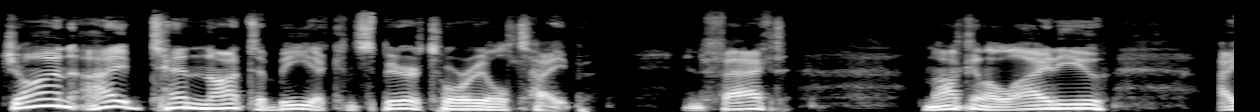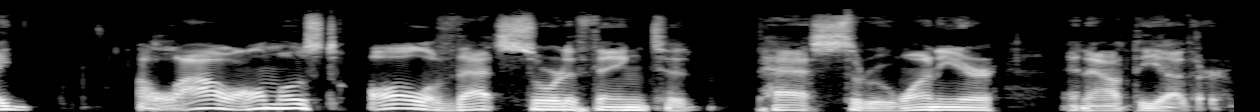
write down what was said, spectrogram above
John, I tend not to be a conspiratorial type. In fact, I'm not going to lie to you. I allow almost all of that sort of thing to pass through one ear and out the other.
